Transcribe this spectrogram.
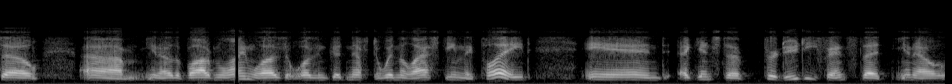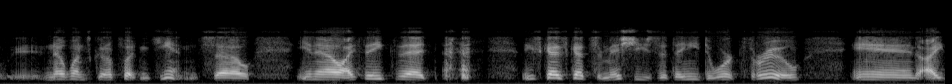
So, um, you know, the bottom line was it wasn't good enough to win the last game they played, and against a Purdue defense that you know no one's Canton. So, you know, I think that these guys got some issues that they need to work through. And I,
